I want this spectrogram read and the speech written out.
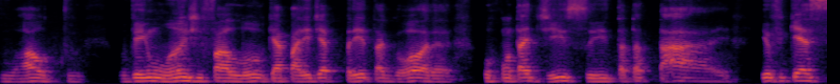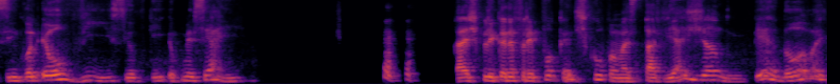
do alto. Veio um anjo e falou que a parede é preta agora por conta disso e tá, tá, tá. Eu fiquei assim, quando eu ouvi isso, eu, fiquei, eu comecei a rir. O cara explicando, eu falei, pô, cara, desculpa, mas tá viajando, me perdoa, mas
